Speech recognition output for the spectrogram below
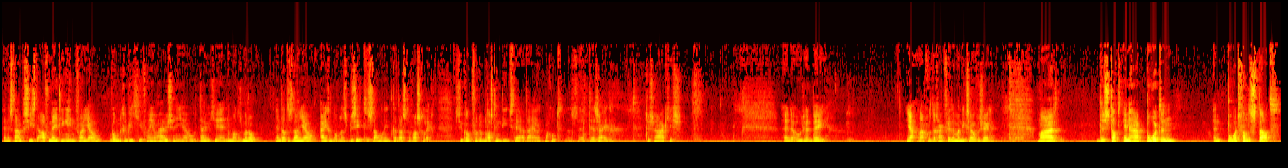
En er staan precies de afmetingen in van jouw woongebiedje, van jouw huis en jouw tuintje en noem alles maar op. En dat is dan jouw eigendom, dat is bezit. Dat is allemaal in het kadaster vastgelegd. Dat is natuurlijk ook voor de Belastingdienst hè, uiteindelijk. Maar goed, dat is uh, terzijde. Tussen haakjes. En de OZB. Ja, nou goed, daar ga ik verder maar niks over zeggen. Maar de stad en haar poorten. Een poort van de stad.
